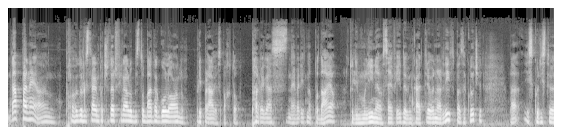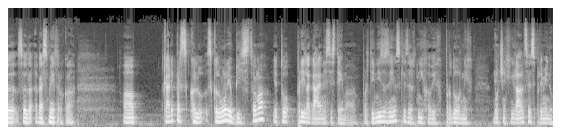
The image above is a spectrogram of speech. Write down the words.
Da, pa ne. Po drugi strani, po četrt finalu, v bistvu bada golo on pripravi, spah to. Prvega neverjetno podajo, tudi Molina vse vedel in kaj treba narediti, pa zaključiti, pa izkoristil se 11 metrov. Uh, kar je pri skaloniju bistveno, je to prilagajanje sistema. Proti nizozemski, zaradi njihovih prodornih bočnih igralcev, je spremenil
